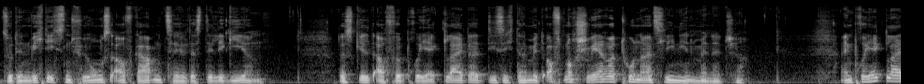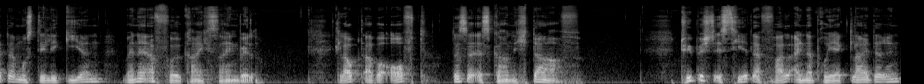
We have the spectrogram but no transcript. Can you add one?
Zu den wichtigsten Führungsaufgaben zählt das Delegieren. Das gilt auch für Projektleiter, die sich damit oft noch schwerer tun als Linienmanager. Ein Projektleiter muss delegieren, wenn er erfolgreich sein will, glaubt aber oft, dass er es gar nicht darf. Typisch ist hier der Fall einer Projektleiterin,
